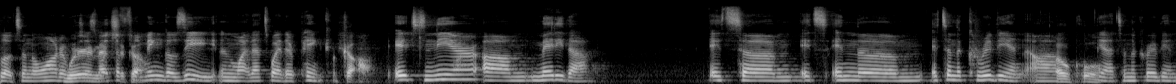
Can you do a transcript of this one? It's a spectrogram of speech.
floats in the water, Where which is what the flamingos eat, and why that's why they're pink. Go. It's near um, Merida. It's um, it's in the um, it's in the Caribbean. Uh, Oh, cool. Yeah, it's in the Caribbean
